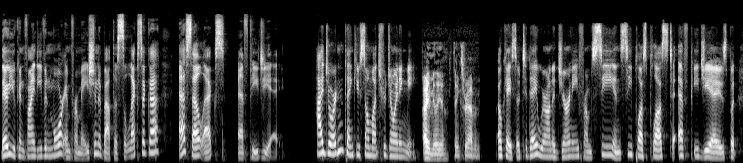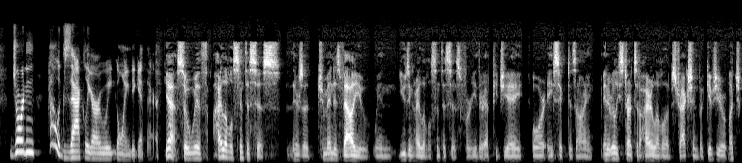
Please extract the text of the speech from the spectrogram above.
There you can find even more information about the Silexica SLX FPGA. Hi, Jordon. Thank you so much for joining me. Hi, Amelia. Thanks for having me. Okay, so today we're on a journey from C and C to FPGAs. But, Jordon, how exactly are we going to get there? Yeah, so with high level synthesis, there's a tremendous value when using high level synthesis for either FPGA or ASIC design. And it really starts at a higher level of abstraction, but gives you a much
